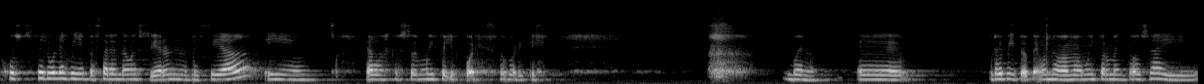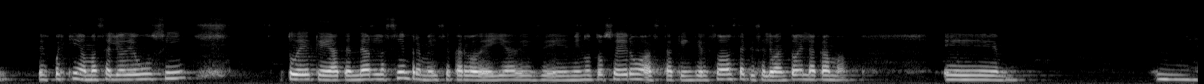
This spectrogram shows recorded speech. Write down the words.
justo este lunes voy a empezar de nuevo a estudiar en la universidad y la verdad es que estoy muy feliz por eso, porque bueno, eh, repito, tengo una mamá muy tormentosa y después que mi mamá salió de UCI, tuve que atenderla siempre, me hice cargo de ella desde el minuto cero hasta que ingresó, hasta que se levantó en la cama. Eh, mm,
